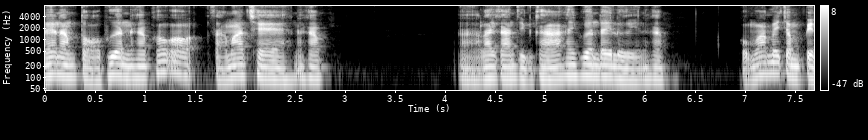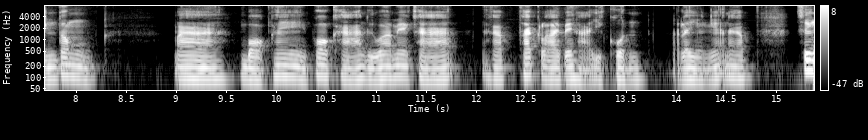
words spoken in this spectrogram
แนะนำต่อเพื่อนนะครับเขาก็สามารถแชร์นะครับ รายการสินค้าให้เพื่อนได้เลยนะครับ ผมว่าไม่จำเป็นต้องมาบอกให้พ่อค้าหรือว่าแม่ค้านะครับ ทักไลน์ไปหาอีกคนอะไรอย่างเงี้ยนะครับ ซึ่ง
